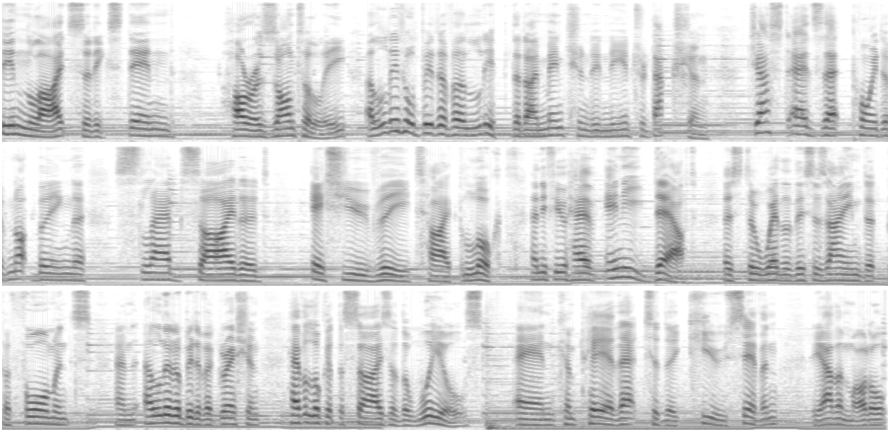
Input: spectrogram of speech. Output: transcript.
thin lights that extend horizontally. A little bit of a lip that I mentioned in the introduction just adds that point of not being the slab-sided SUV type look. And if you have any doubt as to whether this is aimed at performance and a little bit of aggression, have a look at the size of the wheels and compare that to the Q7, the other model,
